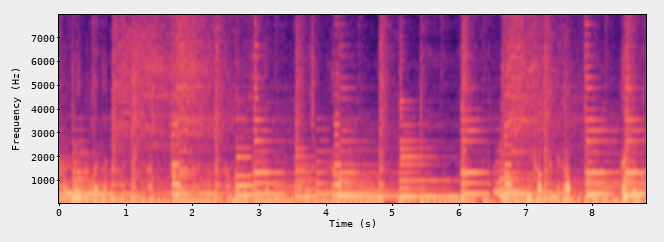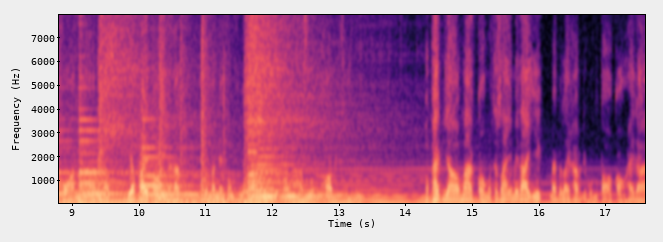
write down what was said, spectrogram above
เขาเลยไม่ค่อยแพ็คหนากันนะครับแต่ผมทำให้ด้วยใจครับมาชมนะครับนี่ครับเห็นไหมครับแพ็คจนคอหนาเลยครับเดี๋ยวไปต่อนะครับเดี๋ยวจะมาเน้นตรงหัวเราเอาเหรียญมาหนาสวมครออีกทีหนึงพอแพ็คยาวมากกล่องก็จะใส่ไม่ได้อีกไม่เป็นไรครับเดี๋ยวผมต่อกล่องให้ได้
